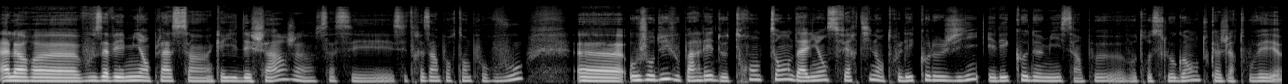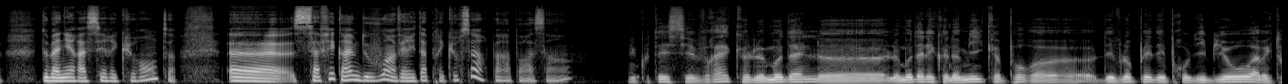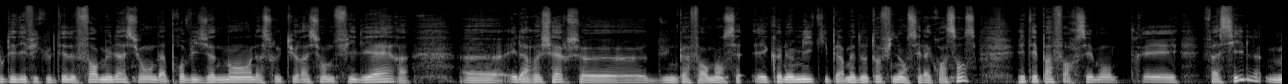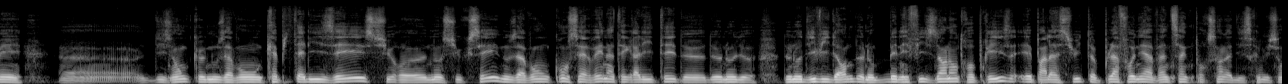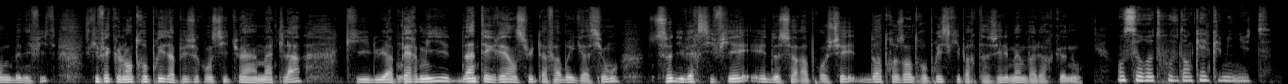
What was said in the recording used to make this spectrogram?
Alors, euh, vous avez mis en place un cahier des charges, ça c'est très important pour vous. Euh, aujourd'hui, vous parlez de 30 ans d'alliance fertile entre l'écologie et l'économie. C'est un peu euh, votre slogan, en tout cas je l'ai retrouvé de manière assez récurrente. ça fait quand même de vous un véritable précurseur par rapport à ça. Hein Écoutez, c'est vrai que le modèle, euh, économique pour euh, développer des produits bio, avec toutes les difficultés de formulation, d'approvisionnement, la structuration de filières euh, et la recherche d'une performance économique qui permet d'autofinancer la croissance, n'était pas forcément très facile, mais disons que nous avons capitalisé sur nos succès, nous avons conservé l'intégralité de, nos, de, nos, dividendes, de nos bénéfices dans l'entreprise et par la suite plafonné à 25% la distribution de bénéfices, ce qui fait que l'entreprise a pu se constituer un matelas qui lui a permis d'intégrer ensuite la fabrication, se diversifier et de se rapprocher d'autres entreprises qui partageaient les mêmes valeurs que nous. On se retrouve dans quelques minutes.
